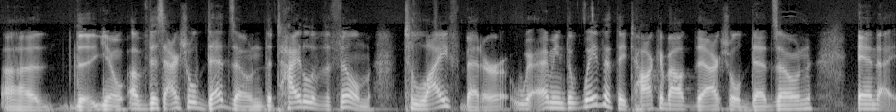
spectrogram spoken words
uh, the you know, of this actual dead zone, the title of the film, to life better. I mean, the way that they talk about the actual dead zone, and I,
